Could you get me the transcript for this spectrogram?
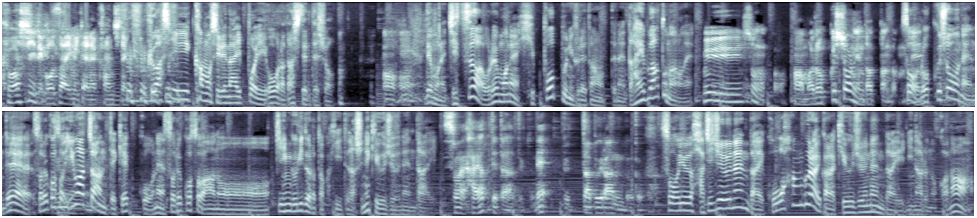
詳しいでございみたいな感じだけど。詳しいかもしれないっぽいオーラ出してるでしょ？でもね、実は俺もね、ヒップホップに触れたのってね、だいぶ後なのね。へえ、そうなんだ。あまあ、ロック少年だったんだもんね。そう、ロック少年で、それこそ、うん岩ちゃんって結構ね、それこそあのーキングギドラとか聞いてたしね、90年代。そう流行ってた時ね、ブッダブランドとか。そういう80年代後半ぐらいから90年代になるのかな。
